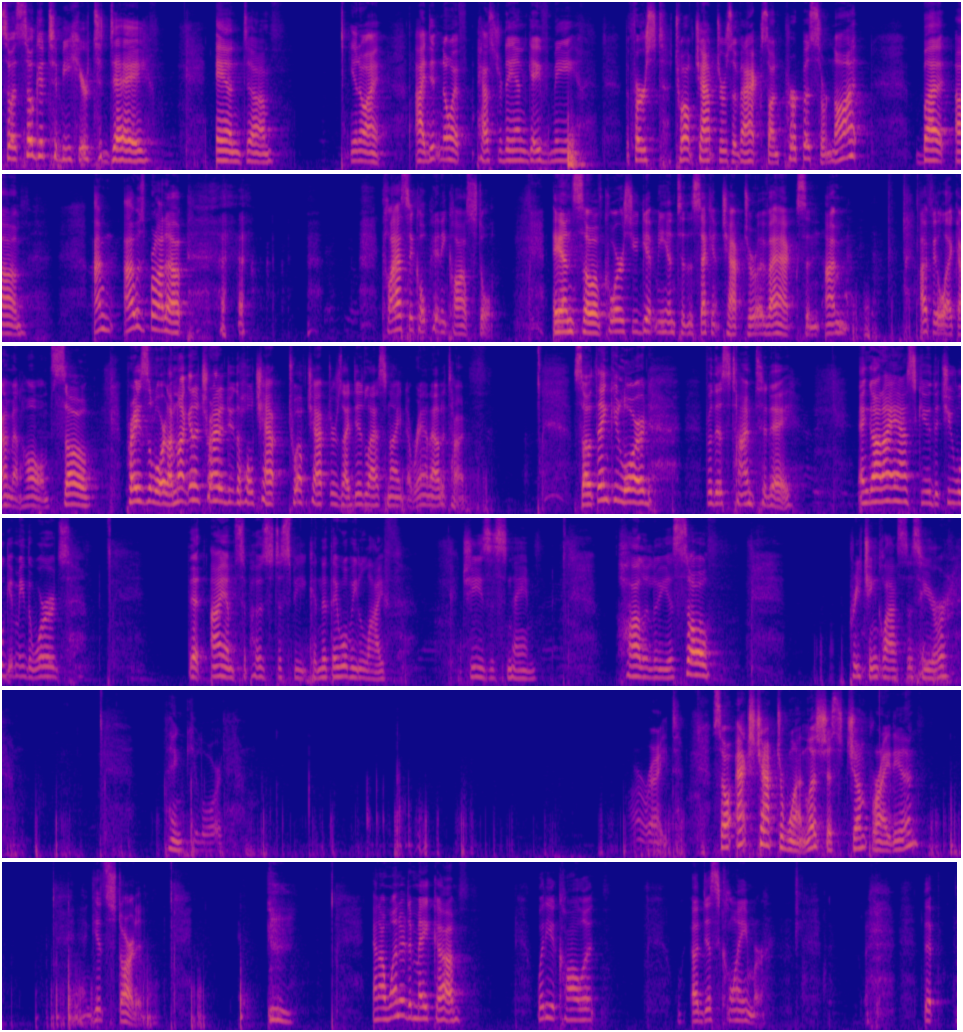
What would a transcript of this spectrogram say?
So it's so good to be here today. And, um, you know, I, I didn't know if Pastor Dan gave me the first 12 chapters of Acts on purpose or not, but um, I'm, I was brought up classical Pentecostal. And so, of course, you get me into the second chapter of Acts, and I'm I feel like I'm at home. So praise the Lord. I'm not going to try to do the whole chap 12 chapters I did last night. I ran out of time. So thank you, Lord, for this time today. And God, I ask you that you will give me the words that I am supposed to speak and that they will be life. Jesus' name. Hallelujah. So, preaching classes here. Thank you, Lord. All right. So, Acts chapter 1, let's just jump right in and get started. and I wanted to make a, what do you call it? A disclaimer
